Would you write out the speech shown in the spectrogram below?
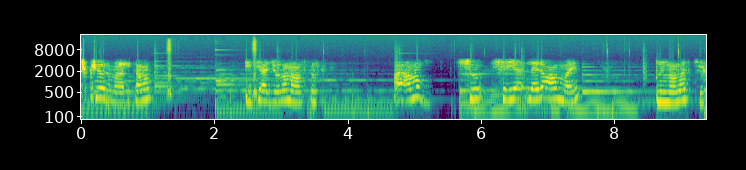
Çıkıyorum abi tamam. İhtiyacı olan alsın. Ay, ama şu şeyleri almayın. Duymamaz ki.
